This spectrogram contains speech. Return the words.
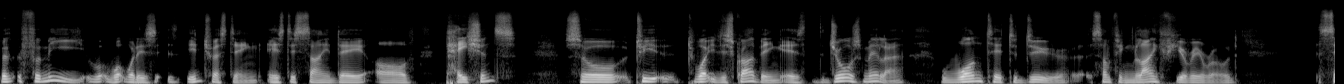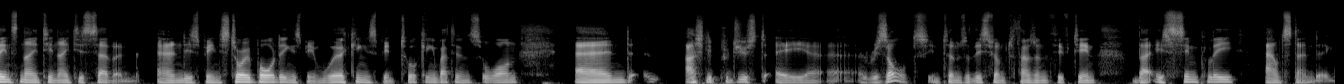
But for me what what is interesting is this idea of patience. So to you- to what you're describing is George Miller wanted to do something like Fury Road since 1997 and he's been storyboarding he's been working he's been talking about it and so on and actually produced a, uh, a result in terms of this film 2015 that is simply outstanding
